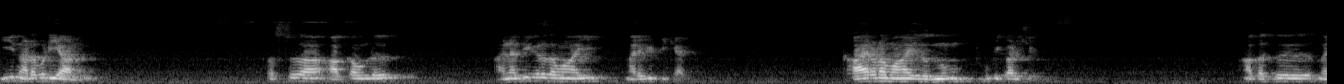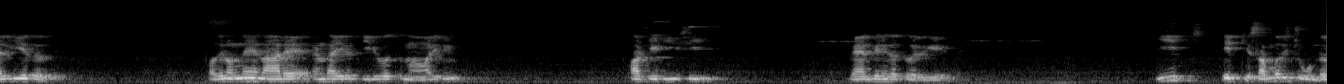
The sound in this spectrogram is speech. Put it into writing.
ഈ നടപടിയാണ് പ്രസ്തുത അക്കൗണ്ട് അനധികൃതമായി മരവിപ്പിക്കാൻ കാരണമായതൊന്നും ചൂണ്ടിക്കാണിച്ചിരുന്നു. ആ കത്ത് നൽകിയത് പതിനൊന്ന് നാല് രണ്ടായിരത്തി ഇരുപത്തി നാലിന് പാർട്ടി ഡി സി ബാങ്കിന് കത്ത് നൽകുകയുണ്ട് ഈ തെറ്റ് സമ്മതിച്ചുകൊണ്ട്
